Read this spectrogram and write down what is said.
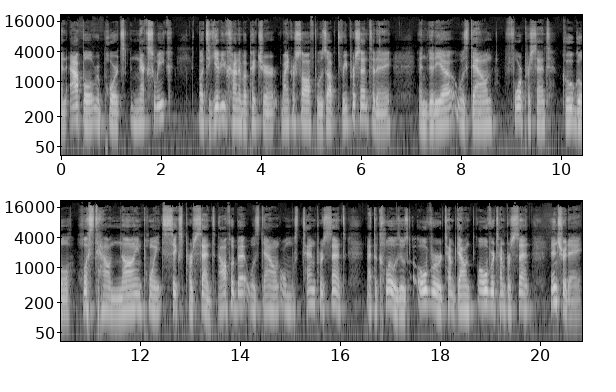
and Apple reports next week. But to give you kind of a picture, Microsoft was up 3% today, Nvidia was down 4%, Google was down 9.6%, Alphabet was down almost 10% at the close. It was over 10 down over 10% intraday.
